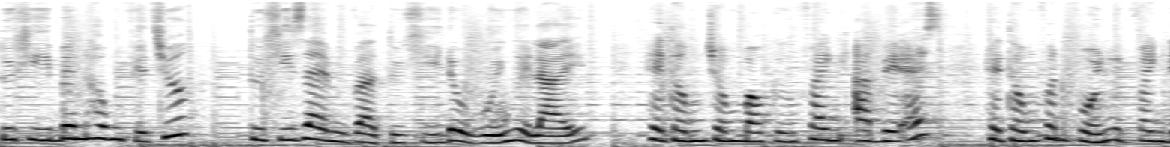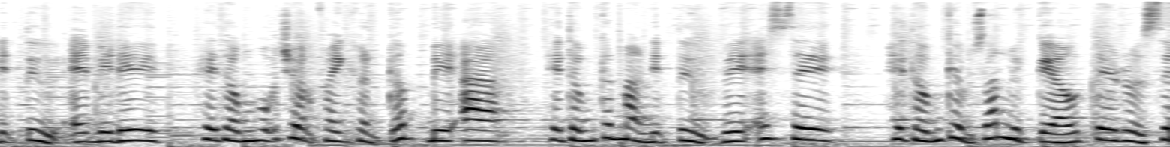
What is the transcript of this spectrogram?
túi khí bên hông phía trước, túi khí rèm và túi khí đầu gối người lái. Hệ thống chống bó cứng phanh ABS, hệ thống phân phối lực phanh điện tử EBD, hệ thống hỗ trợ phanh khẩn cấp BA, hệ thống cân bằng điện tử VSC, hệ thống kiểm soát lực kéo TRC,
